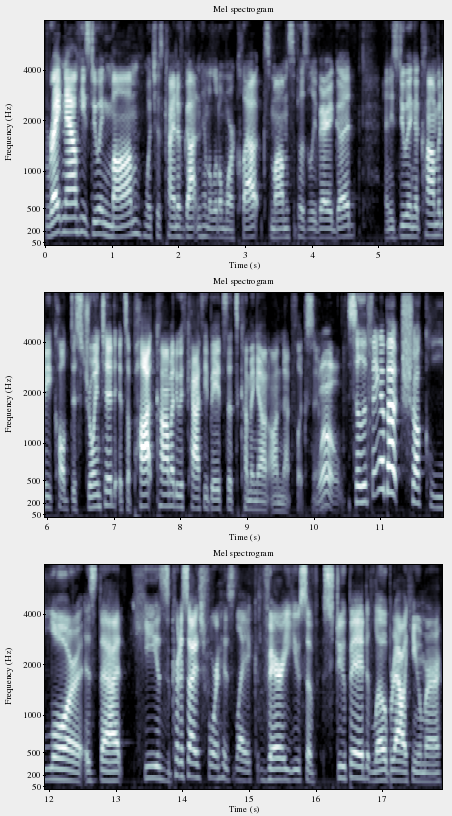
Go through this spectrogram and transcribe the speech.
Right now, he's doing Mom, which has kind of gotten him a little more clout because Mom's supposedly very good. And he's doing a comedy called Disjointed. It's a pot comedy with Kathy Bates that's coming out on Netflix soon. Whoa. So the thing about Chuck Lorre is that he's criticized for his like very use of stupid, lowbrow humor,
